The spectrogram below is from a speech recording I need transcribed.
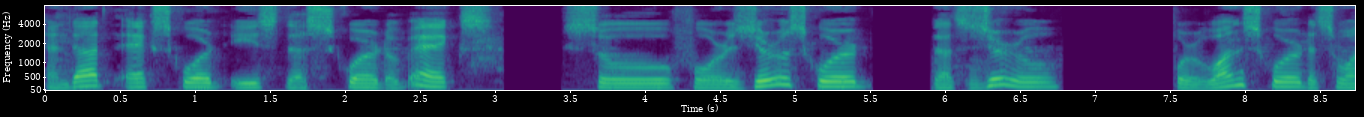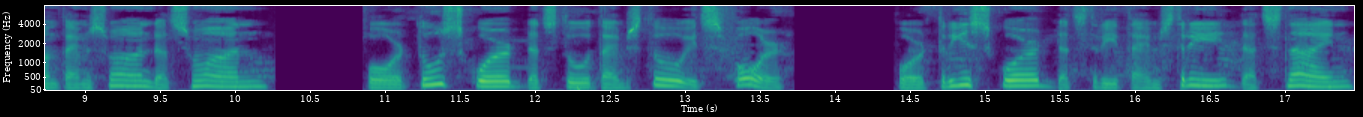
and that x squared is the square of x, so for 0 squared, that's 0. For 1 squared, that's 1 times 1, that's 1. For 2 squared, that's 2 times 2, it's 4. For 3 squared, that's 3 times 3, that's 9.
